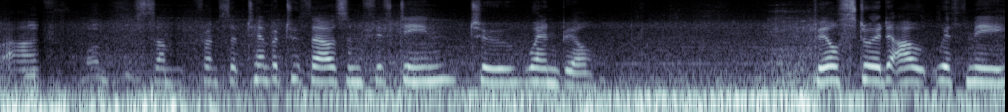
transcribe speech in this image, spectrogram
Uh, Weeks, months? some from September 2015 to when, Bill? Bill stood out with me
